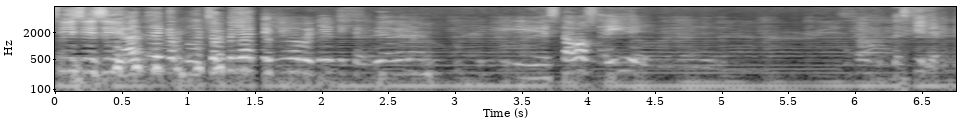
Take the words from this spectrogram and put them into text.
Sí, sí, sí. Antes de que producción veía que iba a venir, dije, voy a ver. Y estabas ahí desfile.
